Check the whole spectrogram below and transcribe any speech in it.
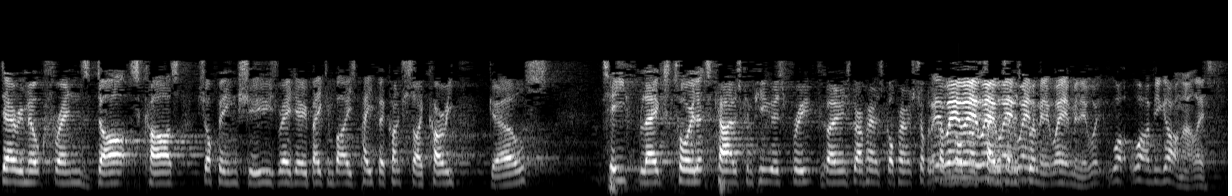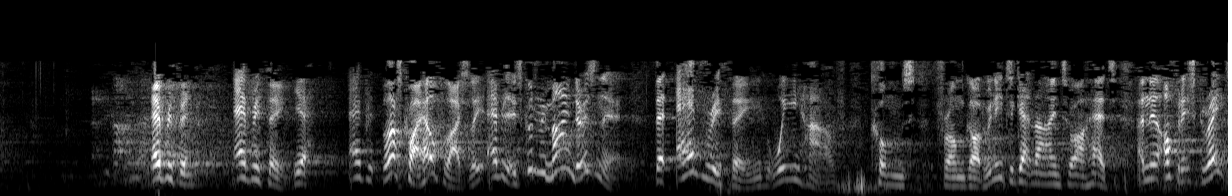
dairy milk, friends, darts, cars, shopping, shoes, radio, bacon butties, paper, countryside curry, girls, teeth, legs, toilets, cars, computers, fruit, phones, grandparents, godparents, chocolate. Wait, wait, wait, wait, wait, wait a minute, wait a minute. Wait, what, what have you got on that list? Everything. Everything. Yeah. Every, well, that's quite helpful, actually. Everything. It's a good reminder, isn't it? That everything we have comes from God. We need to get that into our heads. And often it's great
